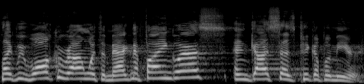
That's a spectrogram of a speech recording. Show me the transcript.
Like we walk around with a magnifying glass and God says, pick up a mirror.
